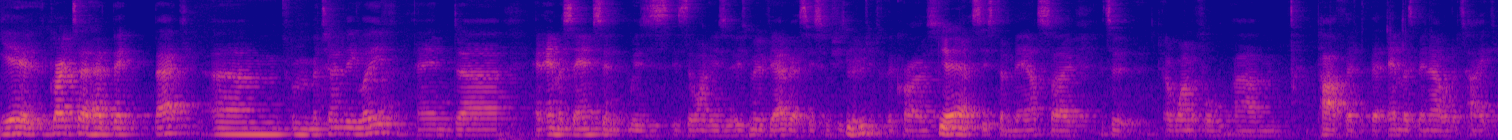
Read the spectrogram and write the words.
Yeah, great to have Beck back um, from maternity leave, and uh, and Emma Sampson was is the one who's, who's moved out of our system. She's moved Mhm. into the Crows Yeah. system now, so it's a, a wonderful um, path that, that Emma's been able to take.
